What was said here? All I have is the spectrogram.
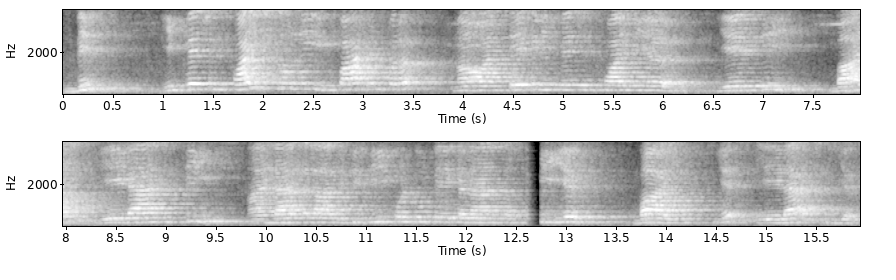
this equation 5 is only important for us. Now I am taking equation 5 here. AC by A dash C and well as it is equal to taken as PF by yes A dash F.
